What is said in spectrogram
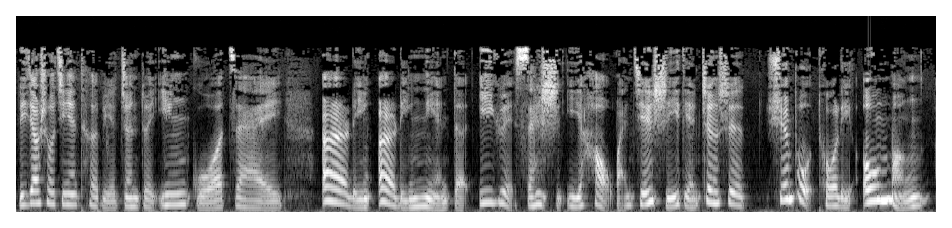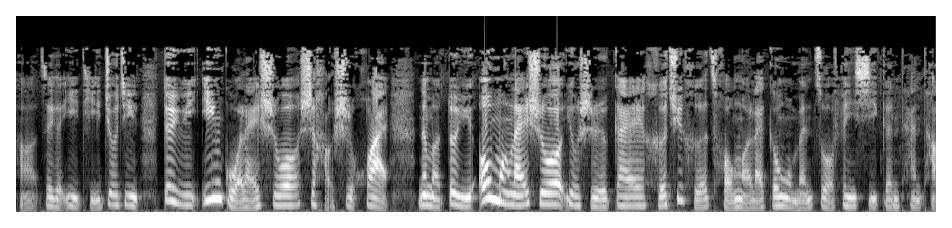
李教授今天特别针对英国在二零二零年的一月三十一号晚间十一点正式。宣布脱离欧盟啊，这个议题究竟对于英国来说是好是坏？那么对于欧盟来说又是该何去何从啊？来跟我们做分析跟探讨。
